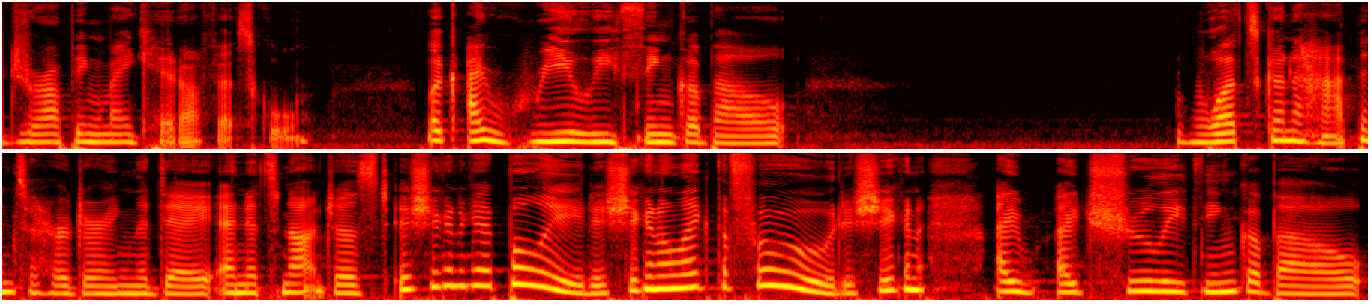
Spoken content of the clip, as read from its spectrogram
dropping my kid off at school. Like, I really think about what's going to happen to her during the day and it's not just is she going to get bullied is she going to like the food is she going to i i truly think about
